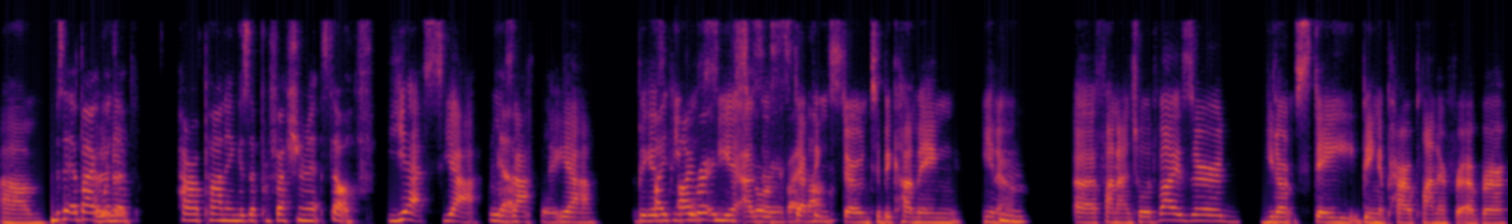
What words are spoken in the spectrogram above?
Um, Was it about whether know. paraplanning is a profession in itself? yes, yeah, Yeah. exactly, yeah. Because I- I people wrote see it as a stepping that. stone to becoming, you know, Hmm. a financial advisor. You don't stay being a paraplanner forever.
